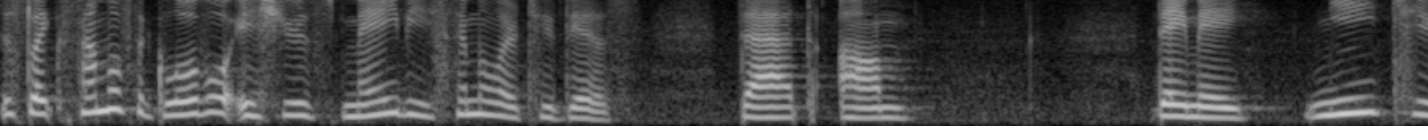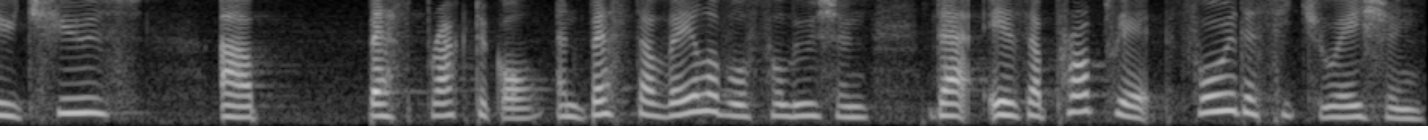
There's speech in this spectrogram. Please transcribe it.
Just like some of the global issues may be similar to this, that um, they may need to choose a best practical and best available solution that is appropriate for the situation.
